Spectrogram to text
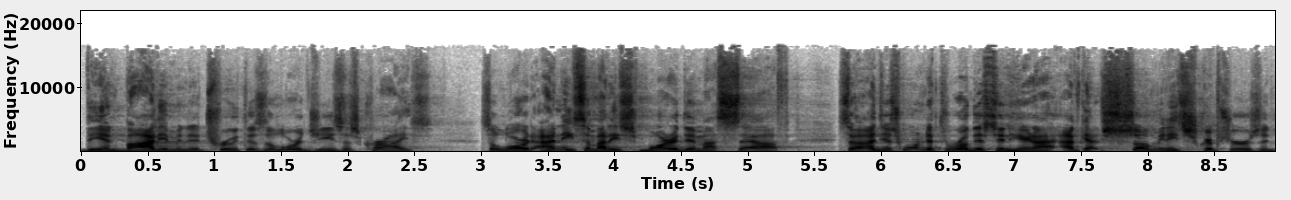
The embodiment of truth is the Lord Jesus Christ. So, Lord, I need somebody smarter than myself. So I just wanted to throw this in here, and I, have got so many scriptures, and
